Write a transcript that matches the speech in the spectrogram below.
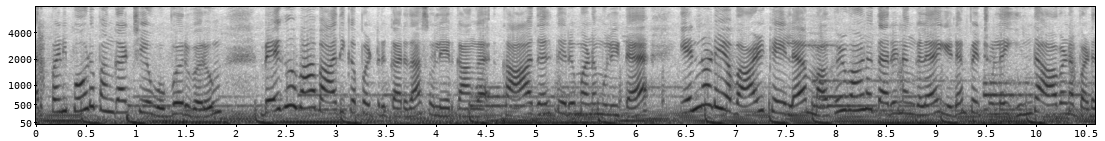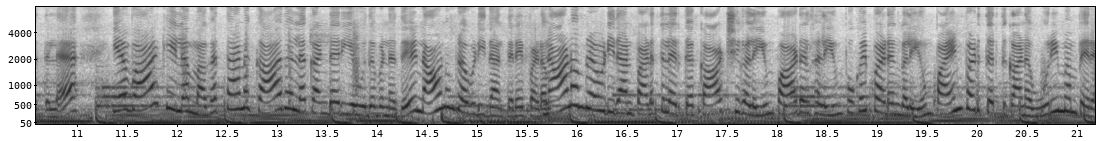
அர்ப்பணிப்போடு பங்காற்றிய ஒவ்வொருவரும் வெகுவா பாதிக்கப்பட்டிருக்கிறதா சொல்லியிருக்காங்க. காதல் திருமணம் உள்ளிட்ட என்னுடைய வாழ்க்கையில மகிழ்வான தருணங்களை இடம்பெற்றுள்ள இந்த ஆவணப்படத்துல என் வாழ்க்கையில மகத்தான காதலை கண்டறிய உதவுனது நானும் ரவுடி தான் திரைப்படம். நானும் ரவுடி தான் படத்துல இருக்க காட்சிகளையும் பாடல்களையும் புகைப்படங்களையும் பயன்படுத்துறதுக்கான உரிமம் பெற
